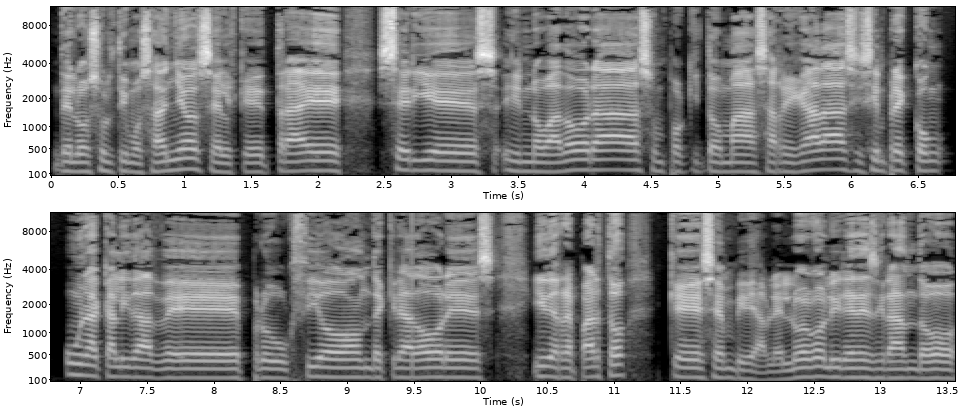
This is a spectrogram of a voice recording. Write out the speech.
de los últimos años, el que trae series innovadoras, un poquito más arriesgadas y siempre con una calidad de producción, de creadores y de reparto que es envidiable. Luego lo iré desgrando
